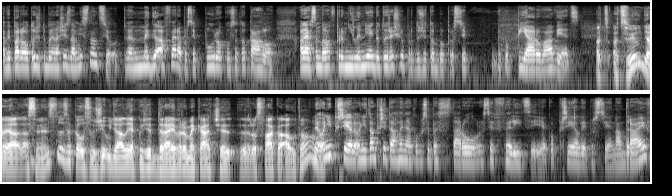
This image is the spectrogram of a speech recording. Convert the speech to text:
a vypadalo to, že to byli naši zaměstnanci, jo. To je mega aféra, prostě půl roku se to táhlo. Ale já jsem byla v první linii, kdo to řešil, protože to byl prostě jako PRová věc. A, co, a co udělali? Já asi nevím, co to je za kausu, že udělali jako, že driver Mekáče eh, rozflákal auto? Ne, oni přijeli, oni tam přitáhli nějakou prostě bez starou, prostě Felici, jako přijeli prostě na drive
